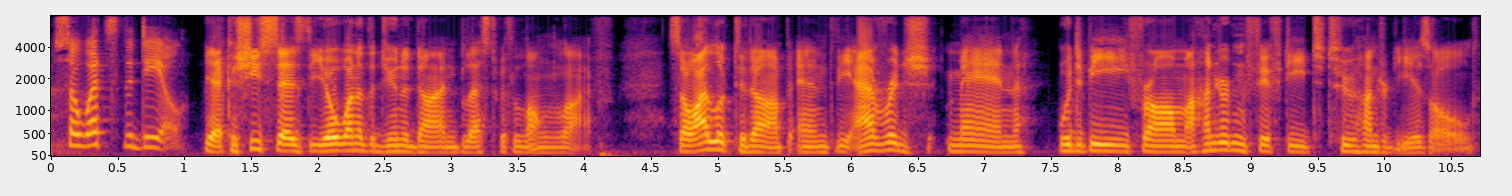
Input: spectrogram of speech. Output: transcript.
So what's the deal? Yeah, because she says that you're one of the Dunedain blessed with long life. So I looked it up, and the average man would be from 150 to 200 years old,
